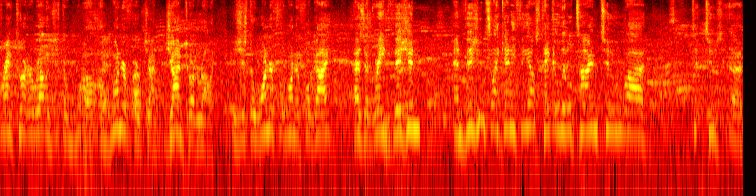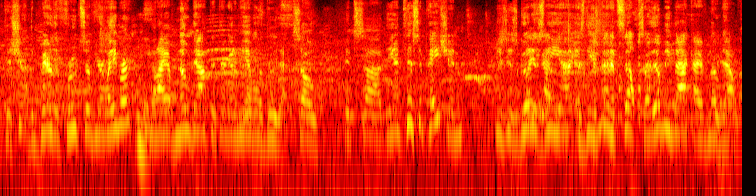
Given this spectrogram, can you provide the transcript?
Frank Tortorella is just a, a, a wonderful. John John Tortorella is just a wonderful, wonderful guy. Has a great vision, and visions like anything else take a little time to. Uh, to to, uh, to, to bear the fruits of your labor, Mm-hmm. and I have no doubt that they're going to be able to do that. So it's uh, the anticipation is as good as the uh, as the event itself. So they'll be back, I have no doubt.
